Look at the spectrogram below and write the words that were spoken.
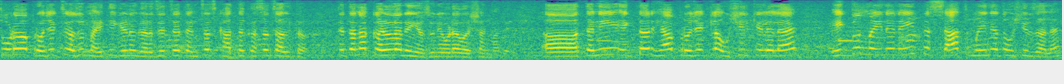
थोडं प्रोजेक्टची अजून माहिती घेणं गरजेचं आहे. त्यांचंच खातं कसं चालतं ते त्यांना कळलं नाही अजून एवढ्या वर्षांमध्ये. त्यांनी एकतर ह्या प्रोजेक्टला उशीर केलेला आहे. एक दोन महिने नाही तर सात महिन्यात उशीर झाला आहे.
